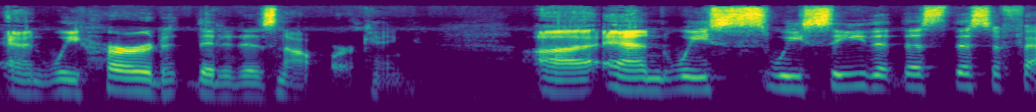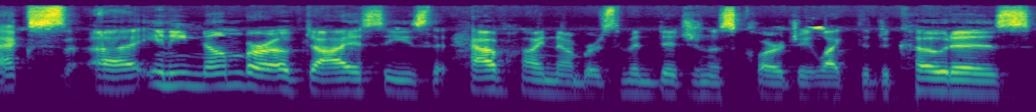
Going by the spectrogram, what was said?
and we heard that it is not working. Uh, and we we see that this this affects uh, any number of dioceses that have high numbers of indigenous clergy, like the Dakotas,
